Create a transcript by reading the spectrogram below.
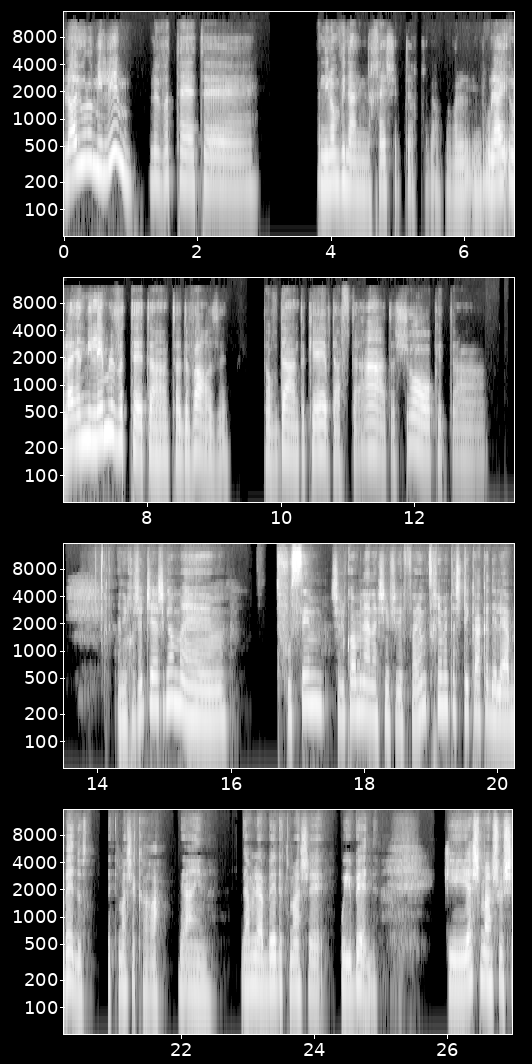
לא היו לו מילים לבטא את... אה, אני לא מבינה, אני מנחשת, דרך אגב, אבל אולי, אולי אין מילים לבטא את, את הדבר הזה. האובדן, את הכאב, את ההפתעה, את השוק, את ה... אני חושבת שיש גם אה, דפוסים של כל מיני אנשים שלפעמים צריכים את השתיקה כדי לאבד את מה שקרה, בעין. גם לאבד את מה שהוא איבד. כי יש משהו ש...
